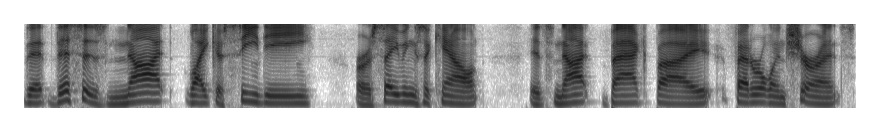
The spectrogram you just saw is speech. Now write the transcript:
that this is not like a CD or a savings account. It's not backed by federal insurance.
